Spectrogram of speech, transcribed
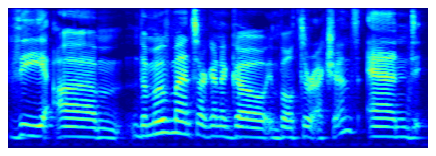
the um the movements are going to go in both directions and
